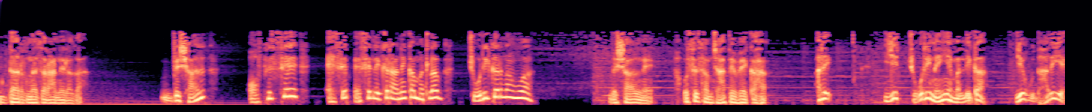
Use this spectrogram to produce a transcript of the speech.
डर नज़र आने लगा। विशाल, ऑफ़िस से ऐसे पैसे लेकर आने का मतलब चोरी करना हुआ। विशाल ने उसे समझाते हुए कहा, अरे, ये चोरी नहीं है मल्लिका, ये उधारी है।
